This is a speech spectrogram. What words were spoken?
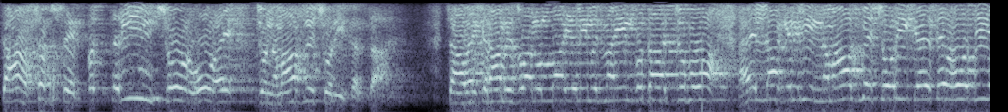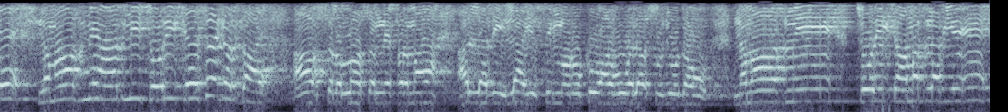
کہا، سب سے بدترین چور وہ ہے جو نماز میں چوری کرتا ہے۔ صحابہ کرام رضوان اللہ علی مجمعین کو تعجب ہوا۔ اے اللہ کے نبی، نماز میں چوری کیسے ہوتی ہے؟ نماز میں آدمی چوری کیسے کرتا ہے؟ آپ صلی اللہ علیہ وسلم نے فرمایا اللہ لا یسم رکوعہ ولا سجودہ۔ نماز میں چوری کا مطلب یہ ہے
